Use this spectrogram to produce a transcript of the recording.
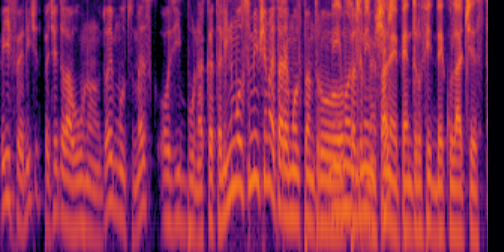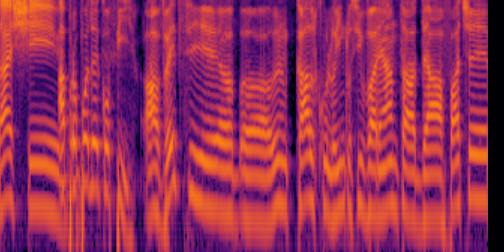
Îi felicit pe cei de la 112, mulțumesc, o zi bună. Cătălin, mulțumim și noi tare mult pentru Îi mulțumim pentru și noi pentru feedback-ul acesta și... Apropo de copii, aveți uh, uh, în calcul inclusiv varianta de a face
